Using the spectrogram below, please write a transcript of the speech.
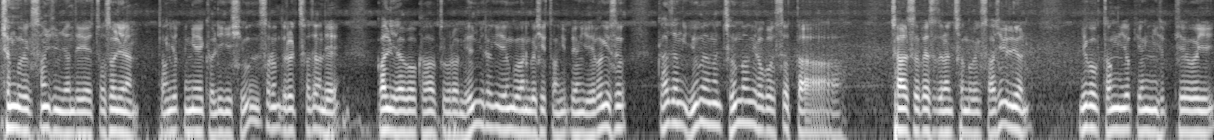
1930년대에 조설리는 당뇨병에 걸리기 쉬운 사람들을 찾아내 관리하고 과학적으로 면밀하게 연구하는 것이 당뇨병 예방에서 가장 유명한 전망이라고 썼다. 찰스 베스트는 1941년 미국 당뇨병협회의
